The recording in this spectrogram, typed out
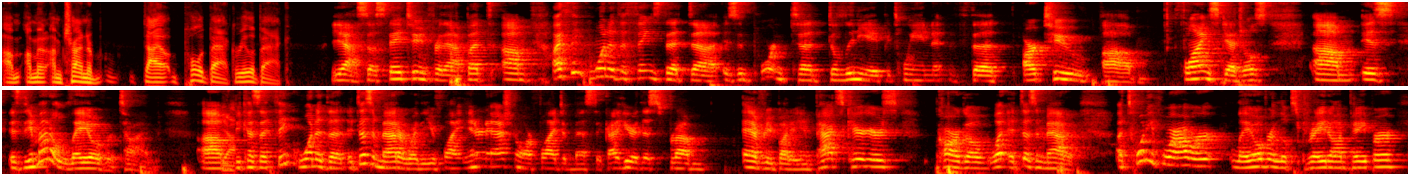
I'm I'm I'm trying to dial pull it back, reel it back. Yeah, so stay tuned for that. But um, I think one of the things that uh, is important to delineate between the our two um, flying schedules um, is is the amount of layover time. Um, Yeah. Because I think one of the it doesn't matter whether you fly international or fly domestic. I hear this from everybody in PAX carriers, cargo. What it doesn't matter. A 24 hour layover looks great on paper.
